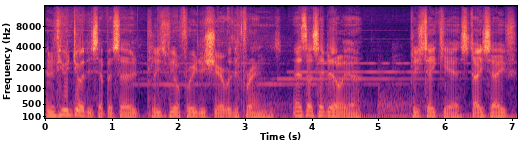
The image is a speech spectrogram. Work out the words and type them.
And if you enjoyed this episode, please feel free to share it with your friends. As I said earlier, Please take care, stay safe,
